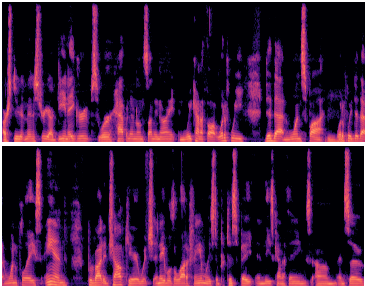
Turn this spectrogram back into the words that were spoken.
Our student ministry, our DNA groups were happening on Sunday night, and we kind of thought, what if we did that in one spot? Mm-hmm. What if we did that in one place and provided childcare, which enables a lot of families to participate in these kind of things? Um, and so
